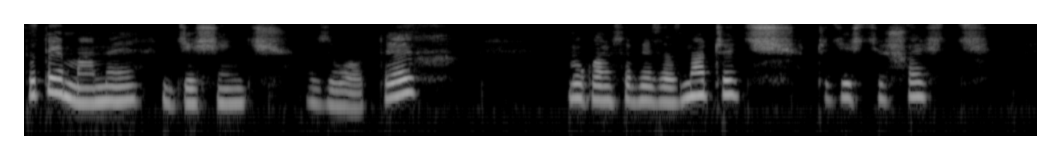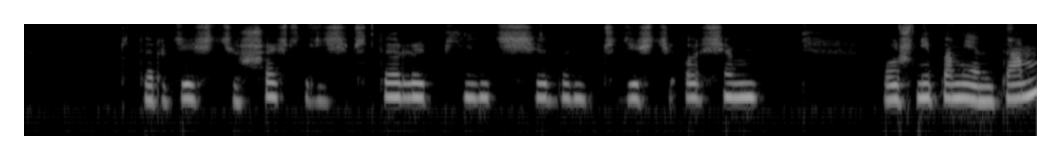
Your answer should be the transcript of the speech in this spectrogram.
Tutaj mamy 10 zł. Mogłam sobie zaznaczyć 36, 46, 44, 5, 7, 38, bo już nie pamiętam.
